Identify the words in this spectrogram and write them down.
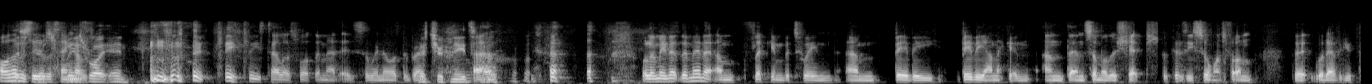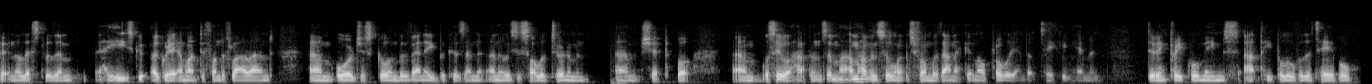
oh, that was the other thing. Please write in. please, please tell us what the Met is, so we know what the break. Richard needs Uh, help. well, I mean, at the minute, I'm flicking between um, baby baby Anakin and then some other ships because he's so much fun that whatever you put in a list with him, he's a great amount of fun to fly around. Um, or just going with Vennie because I I know he's a solid tournament um, ship. But um, we'll see what happens. I'm, I'm having so much fun with Anakin. I'll probably end up taking him and doing prequel memes at people over the table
